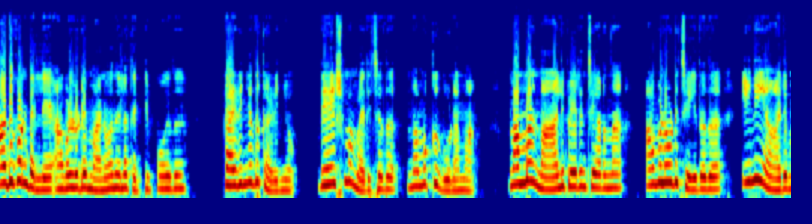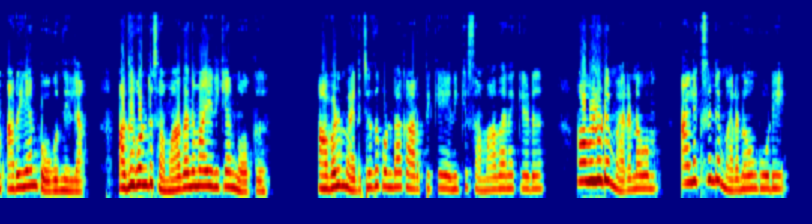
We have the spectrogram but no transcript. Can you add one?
അതുകൊണ്ടല്ലേ അവളുടെ മനോനില തെറ്റിപ്പോയത്? കഴിഞ്ഞത് കഴിഞ്ഞു. രേഷ്മ മരിച്ചത് നമുക്ക് ഗുണമാ. നമ്മൾ നാലു പേരും ചേർന്ന് അവളോട് ചെയ്തത് ഇനി ആരും അറിയാൻ പോകുന്നില്ല. അതുകൊണ്ട് സമാധാനമായിരിക്കാൻ നോക്ക്. അവൾ മരിച്ചത് കൊണ്ടാ കാർത്തിക്ക് എനിക്ക് സമാധാനക്കേട്. അവളുടെ മരണവും അലക്സിന്റെ മരണവും കൂടി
